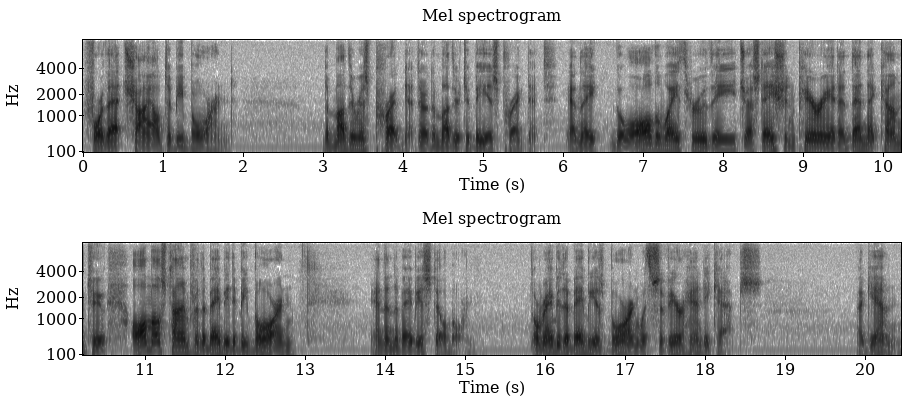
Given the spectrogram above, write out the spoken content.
for that child to be born? The mother is pregnant, or the mother to be is pregnant, and they go all the way through the gestation period, and then they come to almost time for the baby to be born, and then the baby is stillborn. Or maybe the baby is born with severe handicaps. Again,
